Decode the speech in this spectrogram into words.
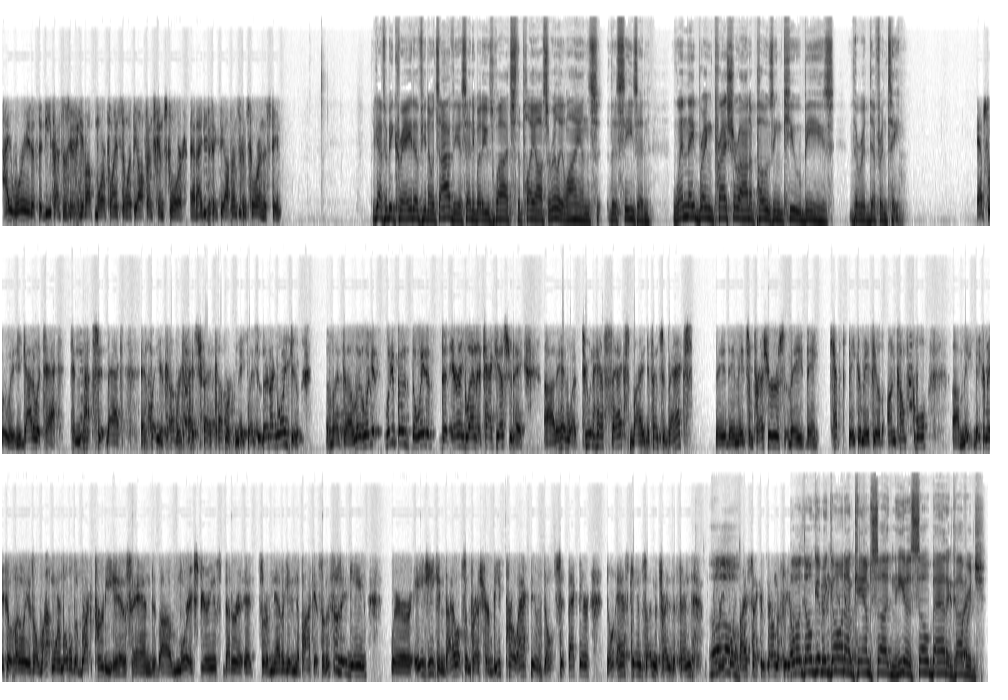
I worry that the defense is going to give up more points than what the offense can score, and I do think the offense can score in this team. You have to be creative. You know, it's obvious anybody who's watched the playoffs or really Lions this season, when they bring pressure on opposing QBs, they're a different team. Absolutely. You got to attack. Cannot sit back and let your cover guys try to cover and make plays because they're not going to. But uh, look, at look at the the way that, that Aaron Glenn attacked yesterday. Uh, they had what two and a half sacks by defensive backs. They they made some pressures. They they kept Baker Mayfield uncomfortable. Uh, Baker Mayfield, by the way, is a lot more mobile than Brock Purdy is, and uh, more experienced, better at, at sort of navigating the pocket. So this is a game where AG can dial up some pressure, be proactive, don't sit back there, don't ask Cam Sutton to try to defend oh. 3.5 seconds down the field. Don't, don't get me going on Cam Sutton. He is so bad in coverage.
